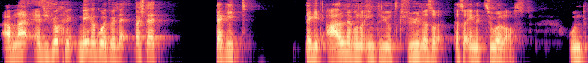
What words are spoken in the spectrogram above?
Aber nein, es ist wirklich mega gut, weil der, weißt, der, der, gibt, der gibt allen, die er interviewt, das Gefühl, dass er, dass er ihnen zulässt. Und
